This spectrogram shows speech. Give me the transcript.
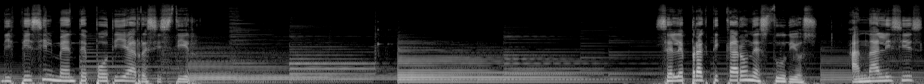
difícilmente podía resistir. Se le practicaron estudios, análisis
